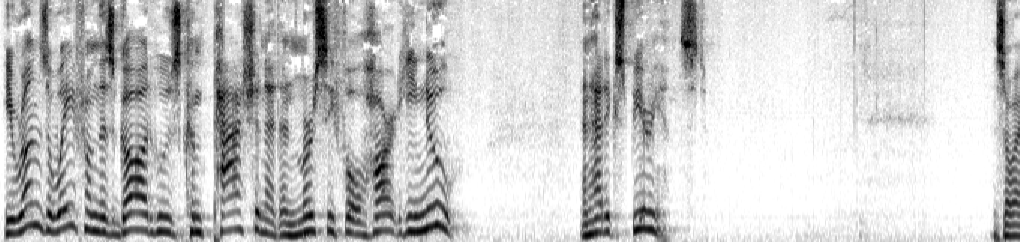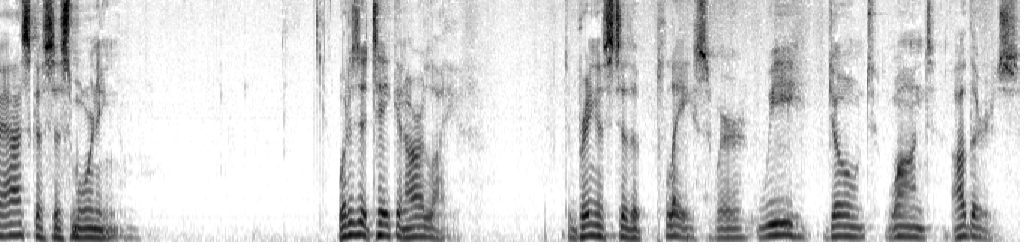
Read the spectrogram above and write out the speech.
He runs away from this God whose compassionate and merciful heart he knew and had experienced. And so I ask us this morning what does it take in our life to bring us to the place where we don't want others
